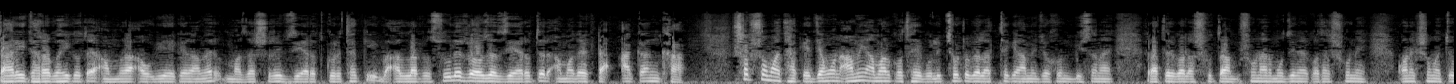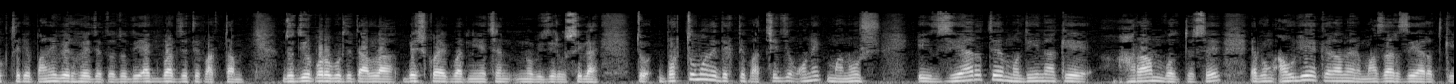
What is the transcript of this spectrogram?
তারই ধারাবাহিকতায় আমরা আউলিয়া কেরামের মাজার শরীফ জিয়ারত করে থাকি বা আল্লাহ রসুলের রওজা জিয়ারতের আমাদের একটা আকাঙ্ক্ষা। সব সময় থাকে। যেমন আমি আমার কথাই বলি, ছোটবেলার থেকে আমি যখন বিছানায় রাতের বেলা শুতাম, সোনার মদিনার কথা শুনে অনেক সময় চোখ থেকে পানি বের হয়ে যেত, যদি একবার যেতে পারতাম। যদিও পরবর্তীতে আল্লাহ বেশ কয়েকবার নিয়েছেন নবীজির উসিলায় তো বর্তমানে দেখতে পাচ্ছি যে অনেক মানুষ এই জিয়ারতে মদিনাকে হারাম বলতেছে এবং আউলিয়া কেরামের মাজার জিয়ারতকে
